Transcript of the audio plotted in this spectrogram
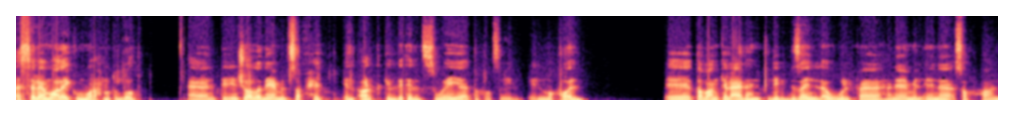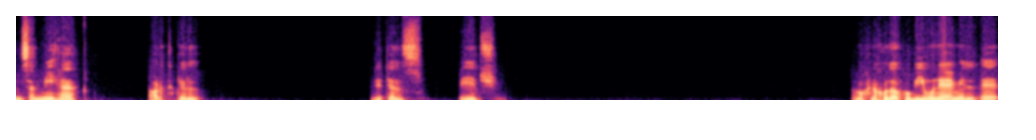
السلام عليكم ورحمة الله. هنبتدي إن شاء الله نعمل صفحة ال article details وهي تفاصيل المقال. آه، طبعا كالعادة هنبتدي بال design الأول فهنعمل هنا صفحة نسميها article details page. نروح ناخدها copy ونعمل آه،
